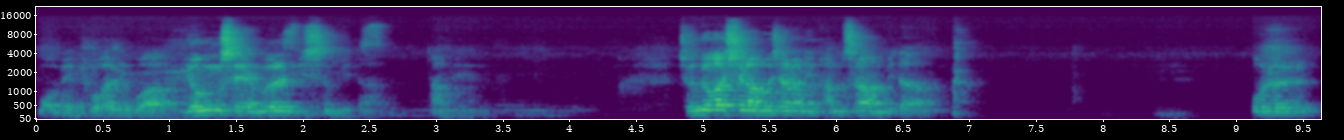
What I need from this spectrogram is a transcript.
몸의 부활과 영생을 믿습니다. 아멘. 전능하신 아버지 하나님 감사합니다. 오늘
